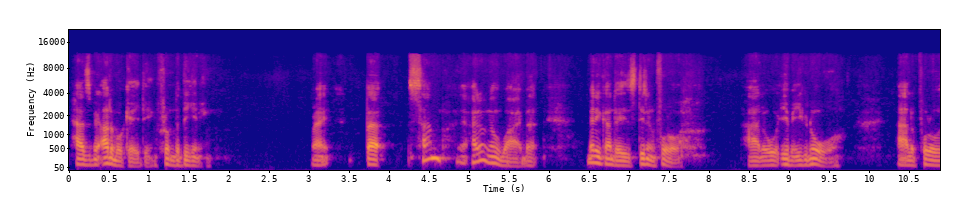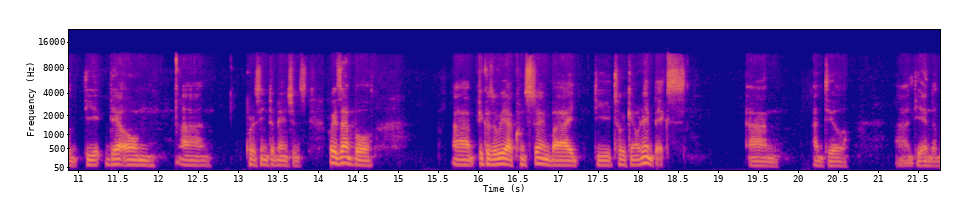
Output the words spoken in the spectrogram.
has been advocating from the beginning, right? But some, I don't know why, but many countries didn't follow and or even ignore and follow the, their own uh, policy interventions. For example, uh, because we are constrained by the Tokyo Olympics um, until uh, the end of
